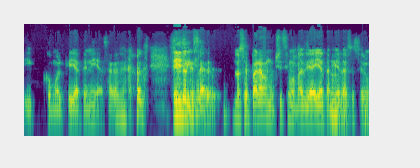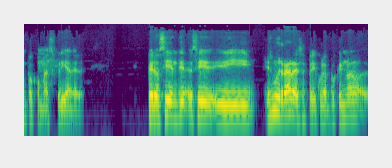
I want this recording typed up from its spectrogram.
y como el que ella tenía, ¿sabes? Siento que claro. nos separa muchísimo más y a ella también la hace ser un poco más fría. Pero sí, sí, y es muy rara esa película porque no,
